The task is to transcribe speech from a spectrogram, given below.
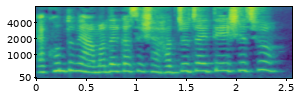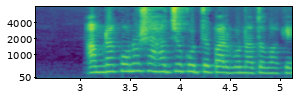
এখন তুমি আমাদের কাছে সাহায্য চাইতে এসেছ? আমরা কোনো সাহায্য করতে পারব না তোমাকে।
